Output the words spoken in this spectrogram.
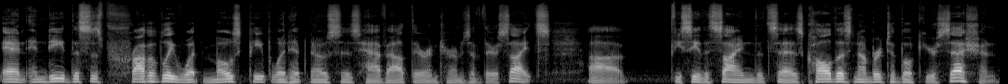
And indeed, this is probably what most people in hypnosis have out there in terms of their sites. Uh, if you see the sign that says, call this number to book your session,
